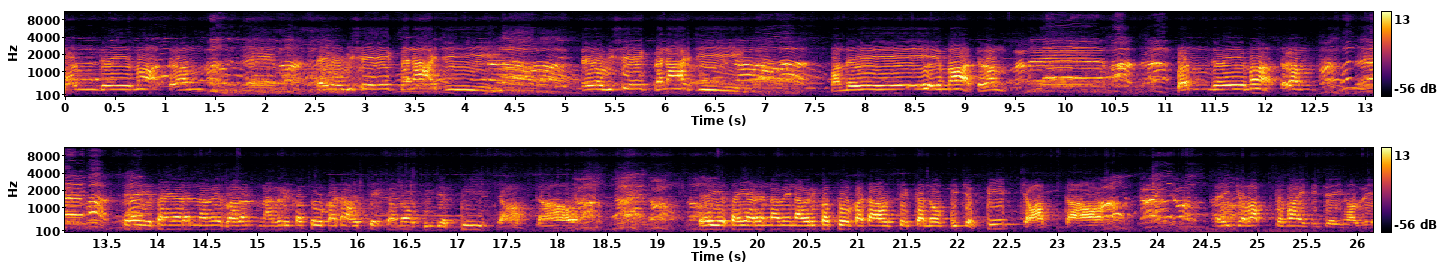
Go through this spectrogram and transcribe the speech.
বন্দে মাতরম এই অভিষেক ব্যানার্জি এই অভিষেক ব্যানার্জি বন্দে মাতরম বন্দে মাতরম এই এসআইআর নামে ভারত নাগরিকত্ব কাটা হচ্ছে কেন বিজেপি জবাব দাও এই এসআইআর নামে নাগরিকত্ব কাটা হচ্ছে কেন বিজেপি জবাব দাও এই জবাব তোমায় দিতেই হবে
